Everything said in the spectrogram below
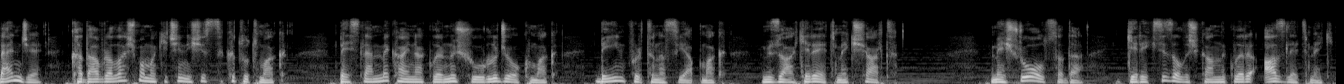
Bence kadavralaşmamak için işi sıkı tutmak, beslenme kaynaklarını şuurluca okumak, beyin fırtınası yapmak, müzakere etmek şart. Meşru olsa da gereksiz alışkanlıkları azletmek,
